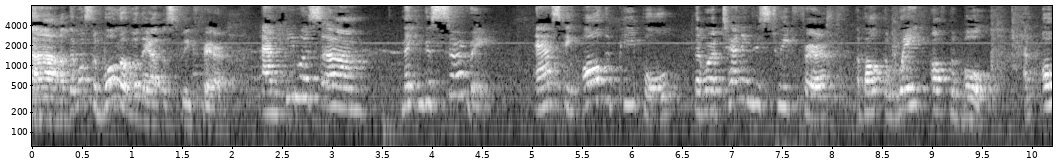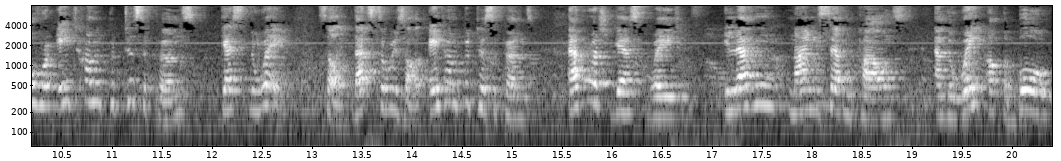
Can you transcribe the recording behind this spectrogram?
Uh, there was a bull over there at the street fair. And he was um, making a survey, asking all the people that were attending the street fair about the weight of the bull. And over 800 participants guessed the weight. So that's the result. 800 participants, average guess weight, 1197 pounds, and the weight of the bowl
